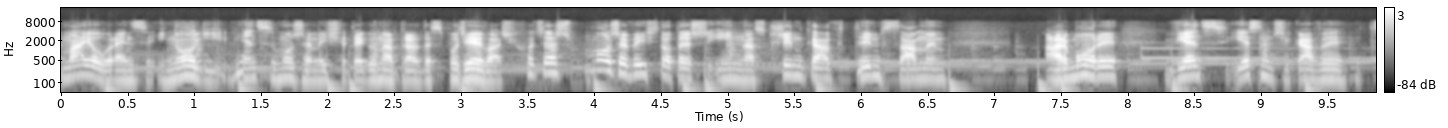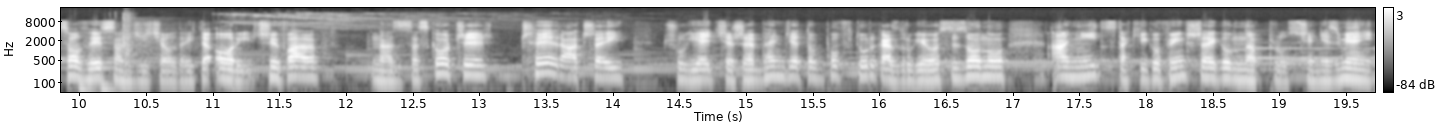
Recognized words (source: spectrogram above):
mają ręce i nogi, więc możemy się tego naprawdę spodziewać. Chociaż może wyjść to też inna skrzynka w tym samym armory, więc jestem ciekawy, co wy sądzicie o tej teorii. Czy Valve nas zaskoczy, czy raczej czujecie, że będzie to powtórka z drugiego sezonu, a nic takiego większego na plus się nie zmieni.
